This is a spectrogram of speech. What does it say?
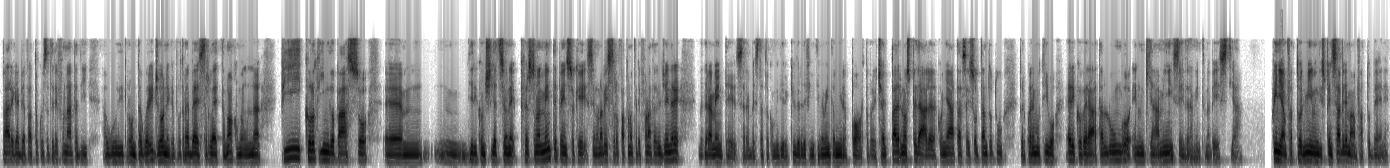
pare che abbia fatto questa telefonata di auguri di pronta guarigione che potrebbe essere letta no? come un piccolo timido passo ehm, di riconciliazione. Personalmente penso che se non avessero fatto una telefonata del genere veramente sarebbe stato come dire chiudere definitivamente ogni rapporto perché c'è il padre in ospedale, la cognata sei soltanto tu, per quale motivo è ricoverata a lungo e non chiami, sei veramente una bestia. Quindi hanno fatto il minimo indispensabile, ma hanno fatto bene.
